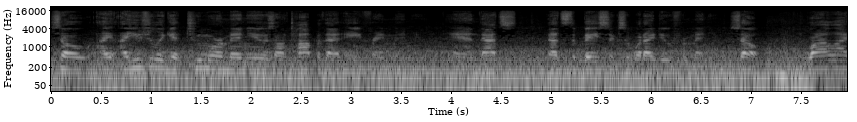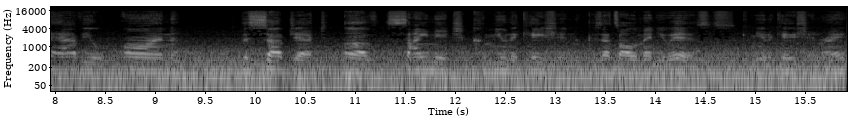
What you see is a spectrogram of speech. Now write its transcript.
So I, I usually get two more menus on top of that A-frame menu. And that's that's the basics of what I do for menu. So while I have you on the subject of signage communication, because that's all the menu is, is communication, right?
